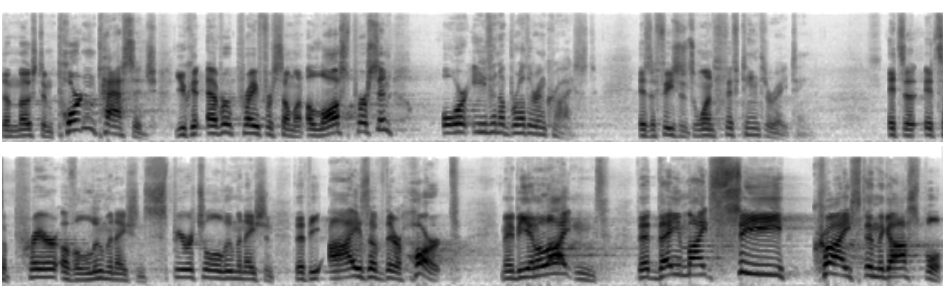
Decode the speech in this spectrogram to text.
the most important passage you could ever pray for someone, a lost person or even a brother in Christ, is Ephesians 1 15 through 18. It's a, it's a prayer of illumination, spiritual illumination, that the eyes of their heart may be enlightened, that they might see Christ in the gospel,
